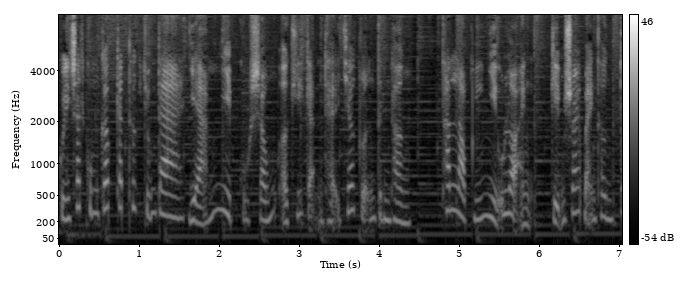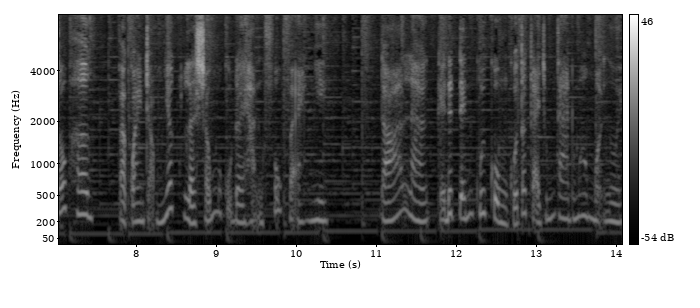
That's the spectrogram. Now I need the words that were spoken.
Quyển sách cung cấp cách thức chúng ta giảm nhịp cuộc sống ở khía cạnh thể chất lẫn tinh thần, thanh lọc những nhiễu loạn, kiểm soát bản thân tốt hơn và quan trọng nhất là sống một cuộc đời hạnh phúc và an nhiên. Đó là cái đích đến cuối cùng của tất cả chúng ta đúng không mọi người?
